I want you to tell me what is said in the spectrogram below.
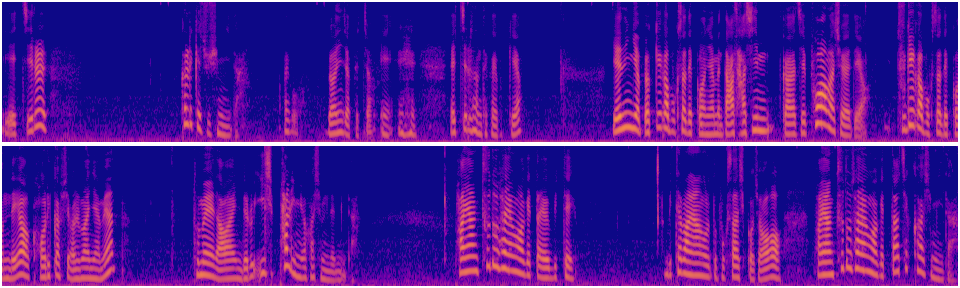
이 엣지를 클릭해 주십니다. 아이고 면이 잡혔죠? 예. 엣지를 선택해 볼게요. 얘는요 몇 개가 복사될 거냐면 나 자신까지 포함하셔야 돼요. 두 개가 복사될 건데요. 거리값이 얼마냐면 도면에 나와 있는 대로 28 입력하시면 됩니다. 방향 2도 사용하겠다. 여기 밑에 밑에 방향으로도 복사하실 거죠. 방향 2도 사용하겠다 체크하십니다.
